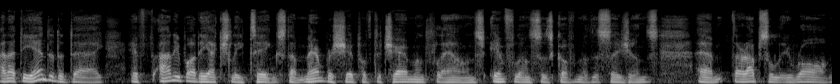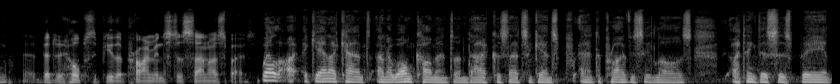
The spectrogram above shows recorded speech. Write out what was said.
And at the end of the day, if anybody actually thinks that membership of the Chairman's Lounge influences government decisions, um, they're absolutely wrong. Uh, but it helps if you're the Prime Minister's son, I suppose. Well, I, again, I can't, and I won't comment on that because that's against uh, the privacy laws. I think this has been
